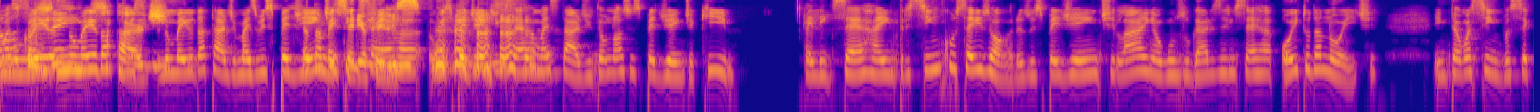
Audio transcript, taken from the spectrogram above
Nossa, as coisas gente, no meio da tarde. No meio da tarde, mas o expediente Eu também seria encerra, feliz. O expediente encerra mais tarde. Então nosso expediente aqui ele encerra entre 5 e 6 horas. O expediente lá, em alguns lugares, encerra 8 da noite. Então, assim, você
